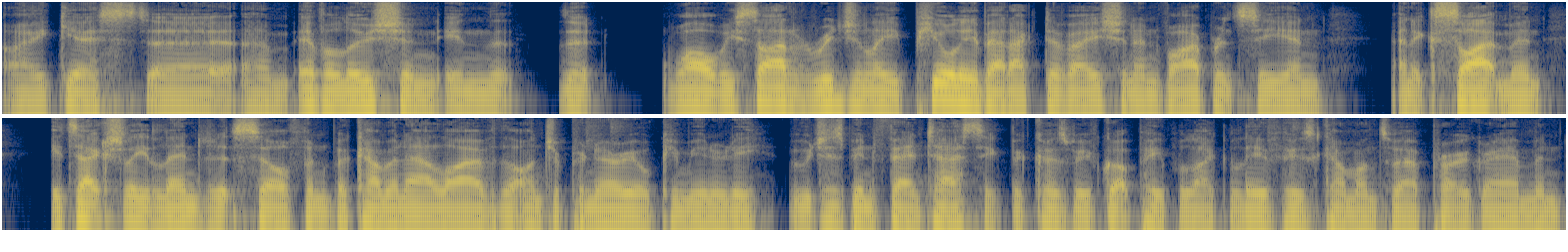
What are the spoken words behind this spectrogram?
I guess, uh, um, evolution in that that while we started originally purely about activation and vibrancy and and excitement, it's actually lended itself and become an ally of the entrepreneurial community, which has been fantastic because we've got people like Liv who's come onto our program and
